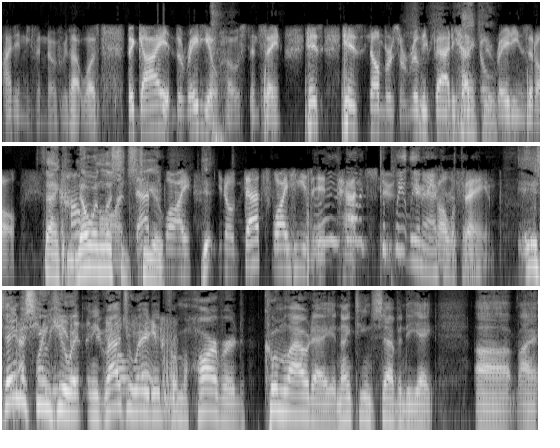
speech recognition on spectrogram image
I didn't even know who that was. The guy, the radio host, and saying his his numbers are really bad. He has Thank no you. ratings at all. Thank you. No one on. listens that's to you. Why you know that's why he's in he's Pat not Stew's completely Hall inaccurate, of though. Fame. His name That's is Hugh Hewitt, and he the Hall of graduated from Harvard cum laude in 1978. Uh, I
